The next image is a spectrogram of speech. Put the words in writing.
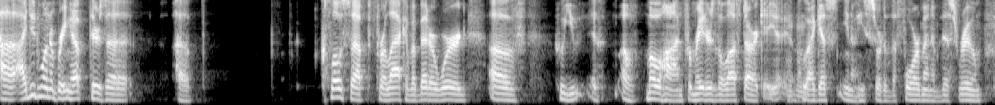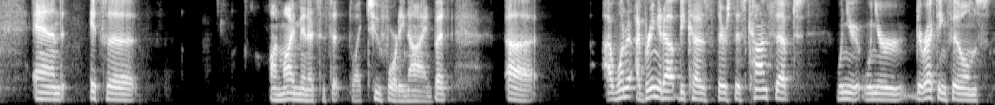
Uh, I did want to bring up there's a, a close up, for lack of a better word, of who you of Mohan from Raiders of the Lost Ark, uh, who I guess you know he's sort of the foreman of this room, and it's a on my minutes it's at like 249 but uh i want to i bring it up because there's this concept when you're when you're directing films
